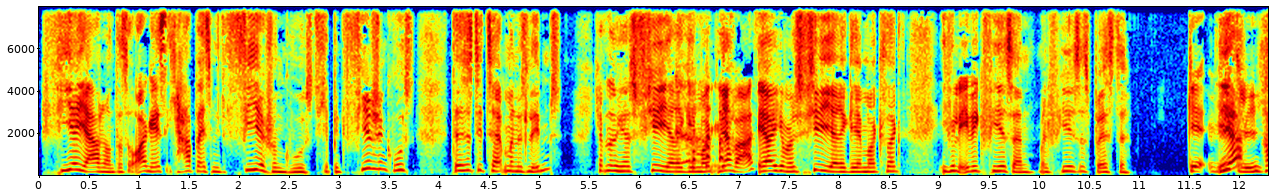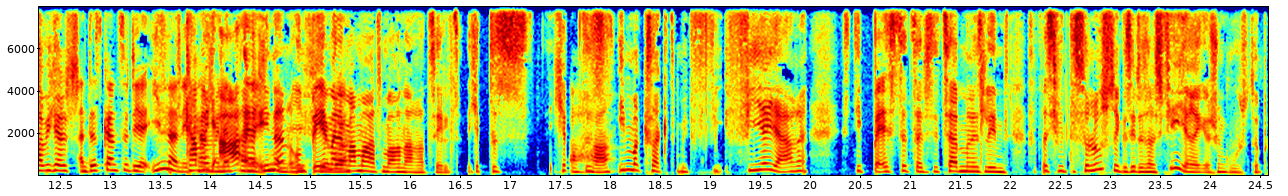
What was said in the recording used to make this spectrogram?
Vier Jahre. Und das Orge ist, ich habe es mit vier schon gewusst. Ich habe mit vier schon gewusst, das ist die Zeit meines Lebens. Ich habe nämlich als Vierjährige immer, ja, Was? ja, ich habe als Vierjährige immer gesagt, ich will ewig vier sein, weil vier ist das Beste. Ge wirklich? Ja, habe ich als, An das kannst du dir erinnern. Ich, ich kann, mich, A erinnern, und B, meine Mama hat es mir auch nacherzählt. Ich habe das, ich habe das immer gesagt. Mit vier, vier Jahren ist die beste Zeit, ist die Zeit meines Lebens. Ich finde das so lustig, dass ich das als Vierjähriger schon gewusst habe.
